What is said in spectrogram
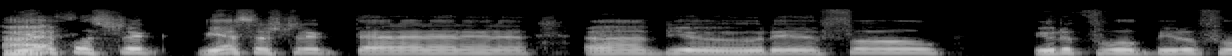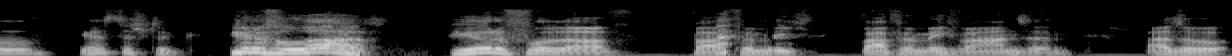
Wie äh, heißt das Stück? Wie heißt das Stück? Da, da, da, da, uh, beautiful, beautiful, beautiful. Wie heißt das Stück? Beautiful Love. Beautiful Love war für mich, war für mich Wahnsinn. Also,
